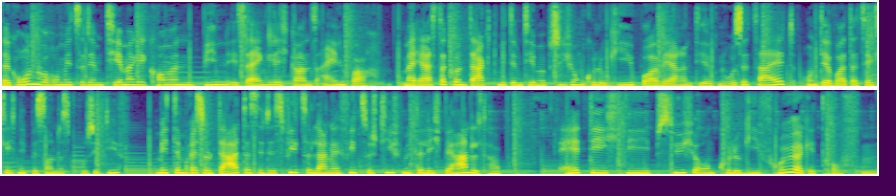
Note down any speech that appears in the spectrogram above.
Der Grund, warum ich zu dem Thema gekommen bin, ist eigentlich ganz einfach. Mein erster Kontakt mit dem Thema Psychoonkologie war während Diagnosezeit und der war tatsächlich nicht besonders positiv. Mit dem Resultat, dass ich das viel zu lange, viel zu stiefmütterlich behandelt habe. Hätte ich die Psychoonkologie früher getroffen,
